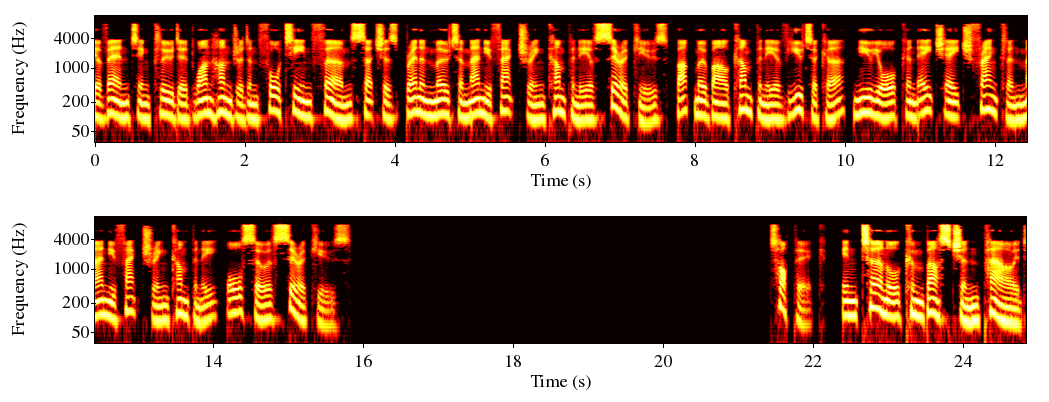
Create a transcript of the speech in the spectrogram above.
event included 114 firms such as Brennan Motor Manufacturing Company of Syracuse, Buckmobile Company of Utica, New York and H. H. Franklin Manufacturing Company, also of Syracuse. Internal combustion powered.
